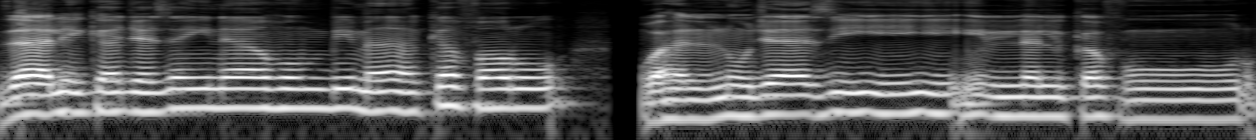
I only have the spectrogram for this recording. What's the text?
ذلك جزيناهم بما كفروا وهل نجازي إلا الكفور۔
